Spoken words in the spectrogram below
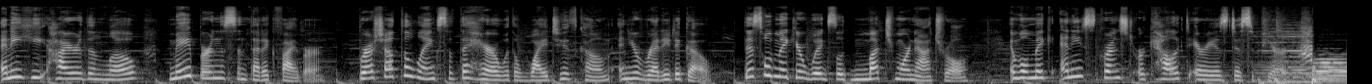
Any heat higher than low may burn the synthetic fiber. Brush out the lengths of the hair with a wide tooth comb and you're ready to go. This will make your wigs look much more natural and will make any scrunched or cowlicked areas disappear.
